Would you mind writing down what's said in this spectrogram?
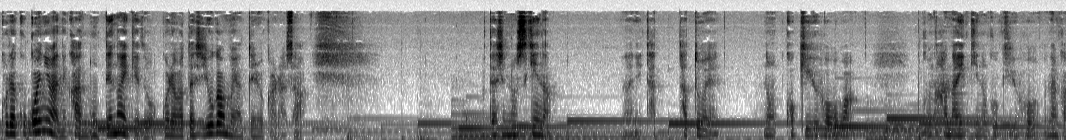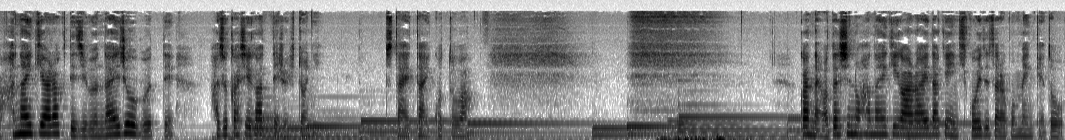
これここにはね載ってないけどこれ私ヨガもやってるからさ私の好きな何例えの呼吸法は。この鼻息の呼吸法。なんか鼻息荒くて自分大丈夫って恥ずかしがってる人に伝えたいことは。分かんない。私の鼻息が荒いだけに聞こえてたらごめんけど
